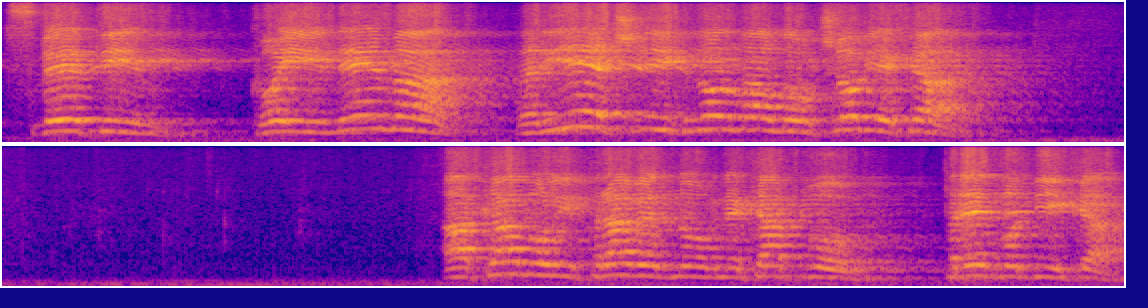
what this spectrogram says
svetim, koji nema riječnik normalnog čovjeka, a kamoli pravednog nekakvog predvodnika.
